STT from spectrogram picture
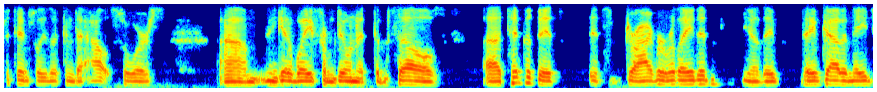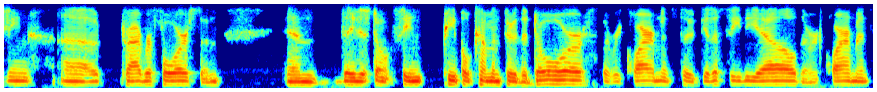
potentially looking to outsource um, and get away from doing it themselves, uh, typically it's it's driver related. You know, they've they've got an aging uh, driver force and and they just don't see people coming through the door. The requirements to get a CDL, the requirements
